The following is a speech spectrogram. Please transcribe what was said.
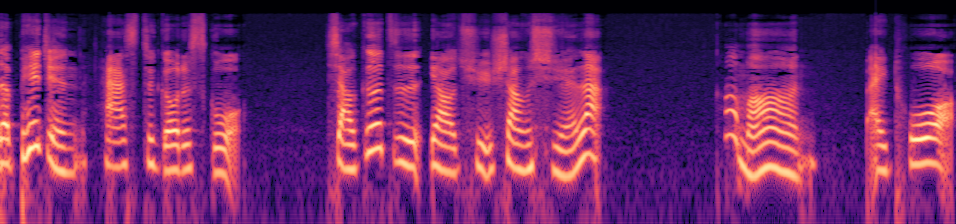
The pigeon has to go to school. 小鸽子要去上学啦。Come on，拜托。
